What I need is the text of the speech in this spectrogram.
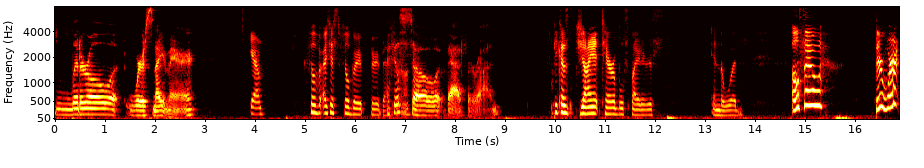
literal worst nightmare. Yeah, I feel. I just feel very, very bad. I feel so bad for Ron. because giant, terrible spiders in the woods. Also, there weren't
